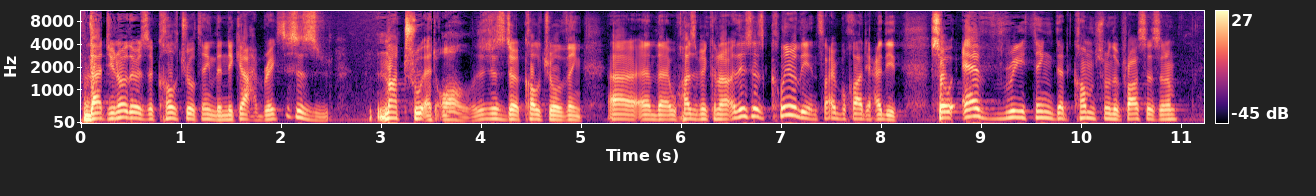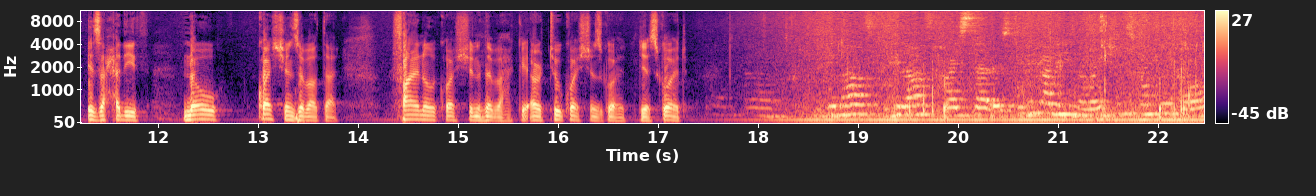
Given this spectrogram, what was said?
That, you know, there's a cultural thing, the nikah breaks. This is not true at all. Is just a cultural thing. Uh, and the husband cannot. This is clearly in Sahih Bukhari hadith. So everything that comes from the Prophet is a hadith. No questions about that. Final question in the back. Or two questions. Go ahead. Yes, go ahead. Bilal's, Bilal's high status, do we have any narrations from Bilal?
